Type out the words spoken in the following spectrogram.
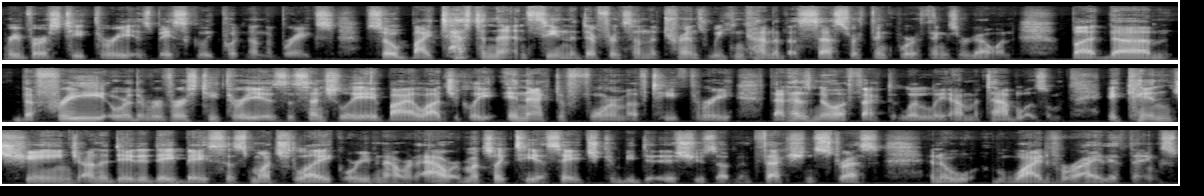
reverse T3 is basically putting on the brakes. So by testing that and seeing the difference on the trends, we can kind of assess or think where things are going. But the, the free or the reverse T3 is essentially a biologically inactive form of T3 that has no effect literally on metabolism. It can change on a day to day basis, much like, or even hour to hour, much like TSH can be to issues of infection, stress, and a wide variety of things.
